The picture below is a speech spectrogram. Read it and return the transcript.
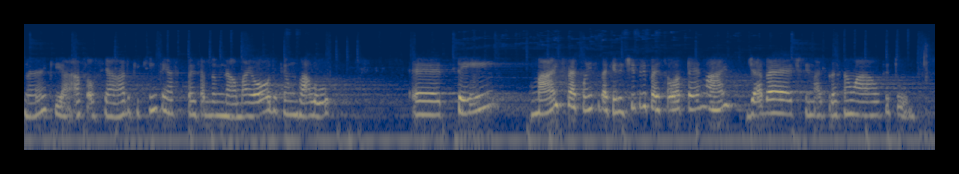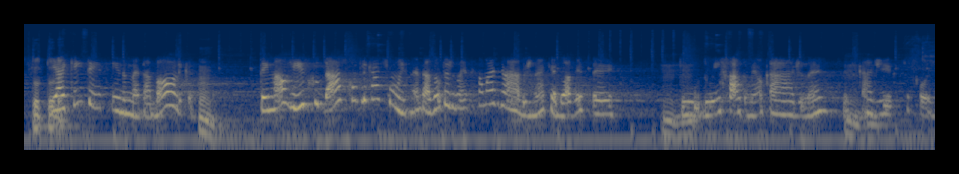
né, que é associado que quem tem a circunferência abdominal maior do que um valor é, tem mais frequência daquele tipo de pessoa ter mais diabetes, tem mais pressão alta e tudo. Doutora... E aí quem tem síndrome metabólica hum. tem maior risco das complicações, né? Das outras doenças que são mais graves, né? Que é do AVC, hum. do, do, infarto do miocárdio, né? Hum. cardíaco, que coisa.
